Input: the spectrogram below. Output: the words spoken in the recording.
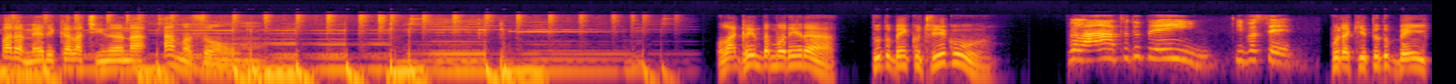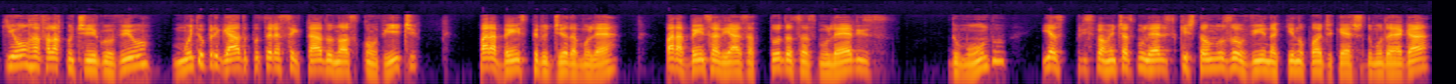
para a América Latina na Amazon. Olá, Grenda Moreira, tudo bem contigo? Olá, tudo bem. E você? Por aqui tudo bem. Que honra falar contigo, viu? Muito obrigado por ter aceitado o nosso convite. Parabéns pelo Dia da Mulher. Parabéns, aliás, a todas as mulheres do mundo e as, principalmente as mulheres que estão nos ouvindo aqui no podcast do Mundo RH.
